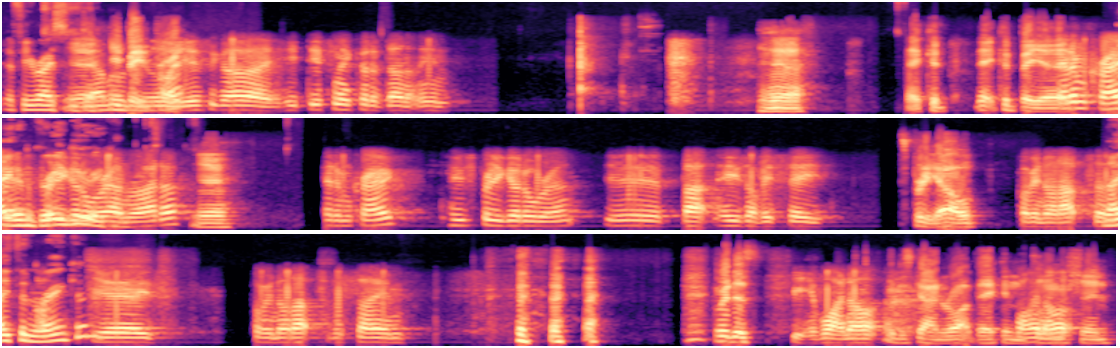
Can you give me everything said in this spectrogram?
if he raced him Yeah, down, he'd would be be right. years ago. He definitely could have done it then. yeah, that could that could be a Adam Craig, Adam a pretty good all-round rider. yeah. Adam Craig, he's pretty good all-round. Yeah, but he's obviously It's pretty old. probably not up to Nathan Rankin. Yeah, he's probably not up to the same. we're just Yeah, why not? we're just going right back in the Why time not? machine.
